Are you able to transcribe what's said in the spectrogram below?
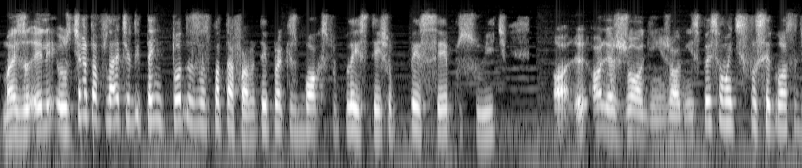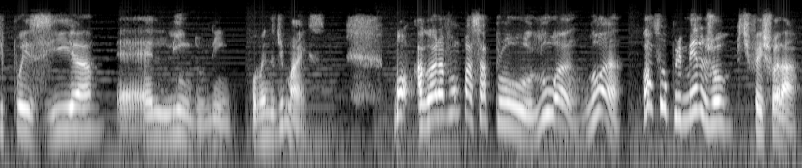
mas ele, o Child of Light ele tem em todas as plataformas. Tem para Xbox, para PlayStation, para PC, para Switch. Olha, olha, joguem, joguem. Especialmente se você gosta de poesia. É, é lindo, lindo. Recomendo demais. Bom, agora vamos passar pro Luan. Luan, qual foi o primeiro jogo que te fez chorar?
